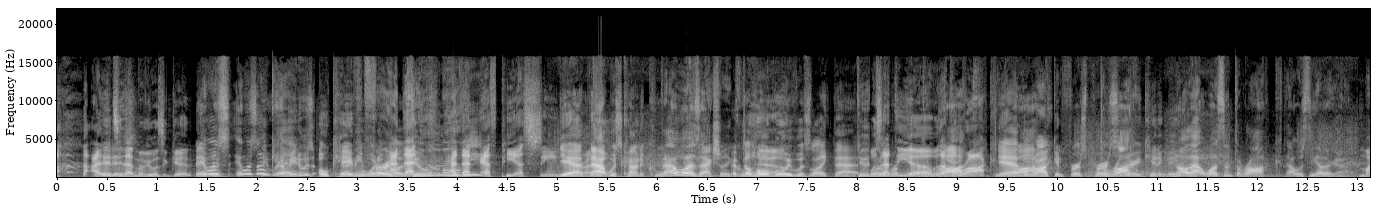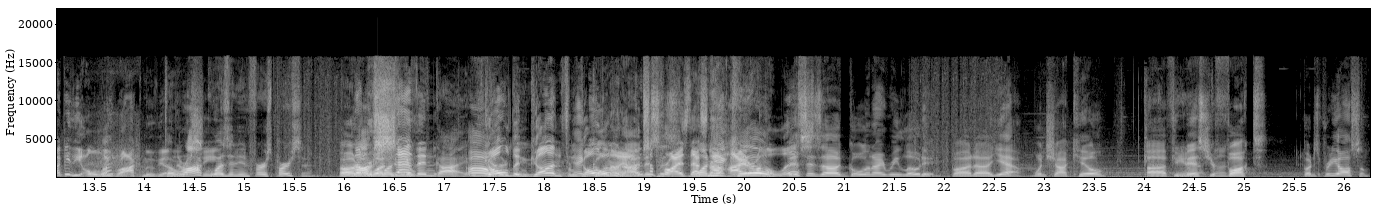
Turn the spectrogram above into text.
I didn't It see is. that movie. Was it good? It was- it was okay. I mean, it was okay I mean, for what for it was. had that Doom had that? FPS scene. yeah, right? that was kind of cool. That was actually If cool. the whole Yeah. movie was like that. Dude, Was the that the Ro- uh, was that the Rock? yeah, Rock. The Rock in first person. Rock. Are you kidding me? No, that wasn't The Rock. That was the other guy. Might be the only Rock movie I've The never Rock seen. wasn't in first person. Oh, no, The Rock it wasn't. wasn't the seven, guy. Oh. Golden. Gun from Yeah, GoldenEye. GoldenEye. I'm surprised that's not higher on the list. This is uh, GoldenEye Reloaded. But uh, yeah, one shot kill. Uh, if you miss, you're fucked. But it's pretty awesome.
